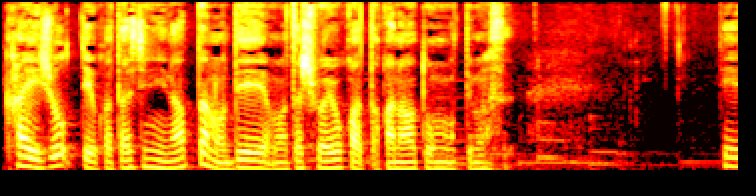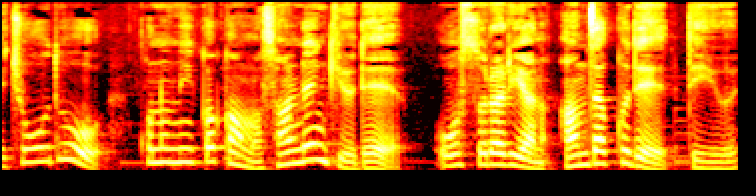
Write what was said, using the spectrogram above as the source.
解除っていう形になったので、私は良かったかなと思ってます。で、ちょうどこの3日間は3連休で、オーストラリアのアンザクデーっていう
